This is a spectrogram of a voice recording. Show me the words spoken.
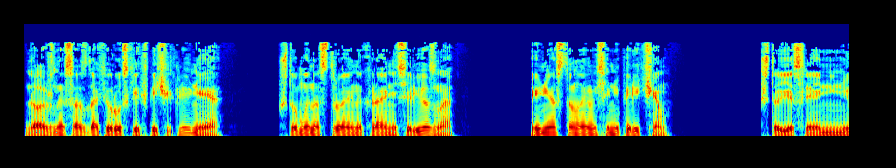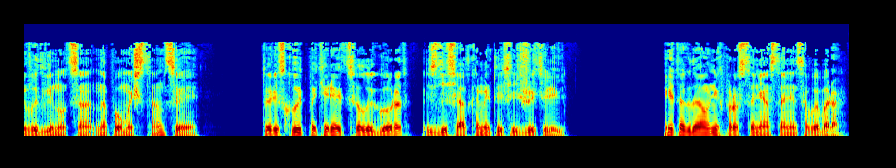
Должны создать у русских впечатление, что мы настроены крайне серьезно и не остановимся ни перед чем. Что если они не выдвинутся на помощь станции, то рискуют потерять целый город с десятками тысяч жителей. И тогда у них просто не останется выбора.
